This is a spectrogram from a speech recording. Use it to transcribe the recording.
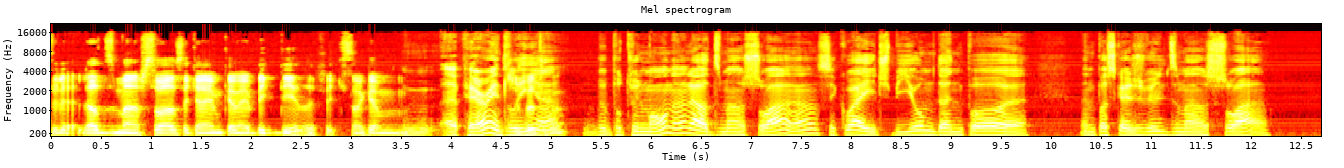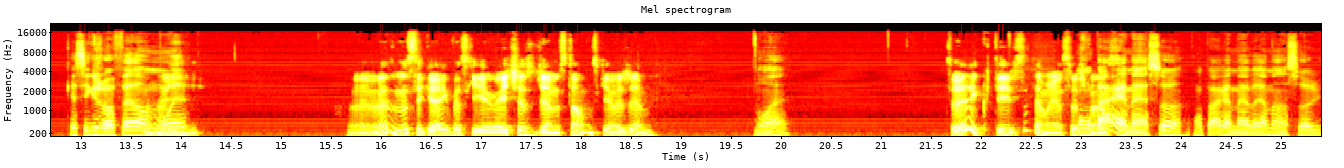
Le- leur dimanche soir, c'est quand même comme un big deal. là. Fait qu'ils sont comme. Mm, Apparently, hein. Pour tout le monde, hein, leur dimanche soir, hein. C'est quoi, HBO me donne pas, euh, donne pas ce que je veux le dimanche soir? Qu'est-ce que je vais faire, moi? Ouais, Ouais, moi, c'est correct parce qu'il y a Righteous Gemstones que moi j'aime. Ouais. Tu vrai écouter, ça t'aimerais ça, je Mon père aimait ça. Mon père aimait vraiment ça, lui.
